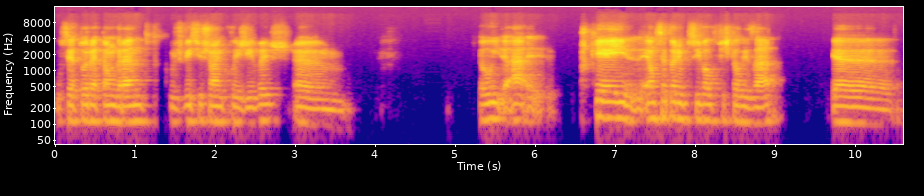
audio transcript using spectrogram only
o setor é tão grande que os vícios são incorrigíveis. Eu, ah, porque é, é, um setor impossível de fiscalizar. Uh,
